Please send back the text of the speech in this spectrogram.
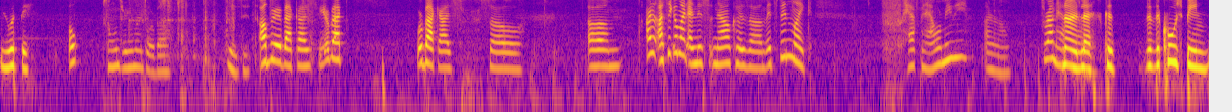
You would be. Oh, someone's ringing my doorbell. Who is it? I'll be right back, guys. Be right back. We're back, guys. So, um, I, I think I might end this now because um, it's been like half an hour, maybe. I don't know. It's around half. No, less, because the the call's been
